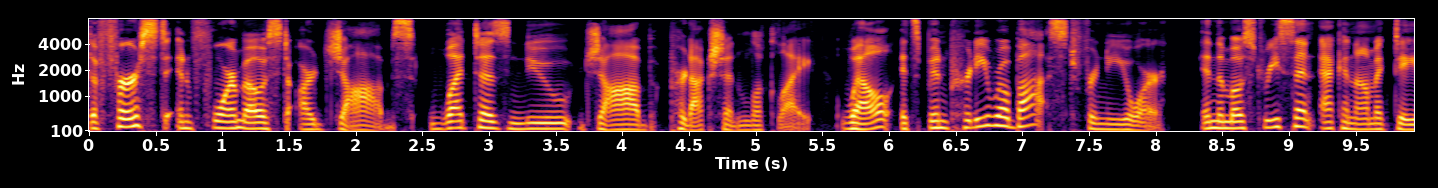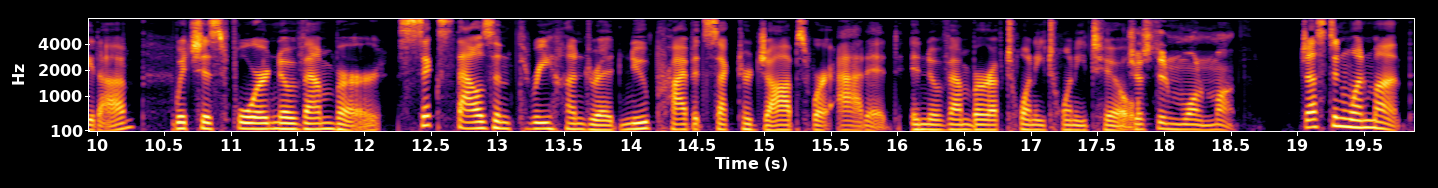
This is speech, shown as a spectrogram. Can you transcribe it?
The first and foremost are jobs. What does new job production look like? Well, it's been pretty robust for New York. In the most recent economic data, which is for November, 6,300 new private sector jobs were added in November of 2022. Just in one month. Just in one month.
